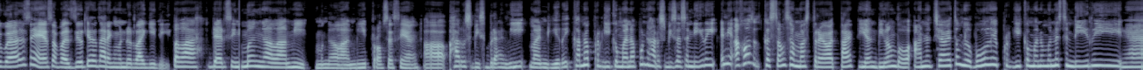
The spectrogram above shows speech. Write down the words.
ngebahasnya ya Sobat Zil Kita tarik mundur lagi nih. Setelah dari sini mengalami Mengalami proses yang uh, harus bisa berani, mandiri Karena pergi ke mana pun harus bisa sendiri. Ini aku kesel sama stereotype yang bilang bahwa anak cewek itu nggak boleh pergi ke mana-mana sendiri ya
